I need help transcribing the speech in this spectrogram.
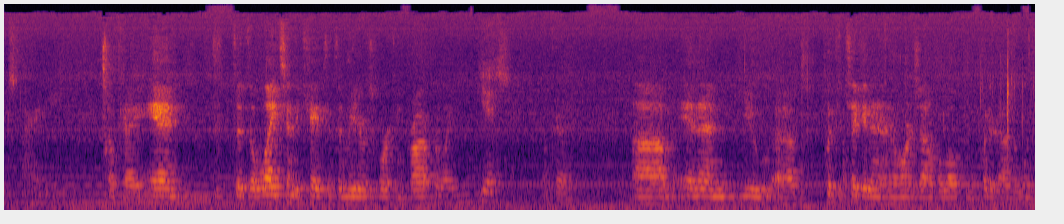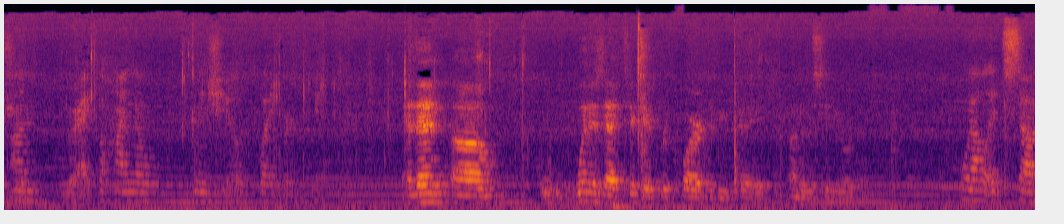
expired meter. Okay, and did the lights indicate that the meter was working properly? Yes. Okay. Um, And then you uh, put the ticket in an orange envelope and put it on the windshield? on, right behind the windshield wiper, yeah. And then, um, when is that ticket required to be paid under the city ordinance? Well, it's uh,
